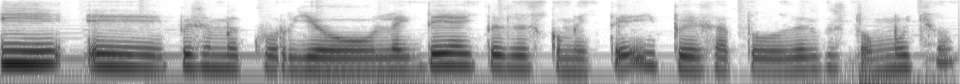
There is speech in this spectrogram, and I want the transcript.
y eh, pues se me ocurrió la idea y pues les comenté y pues a todos les gustó mucho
